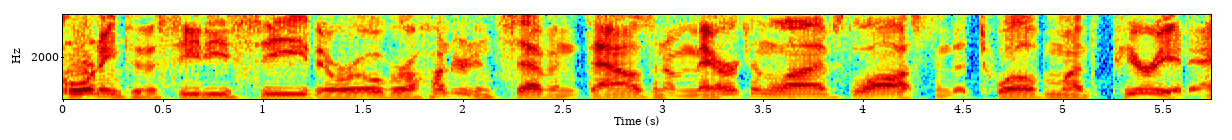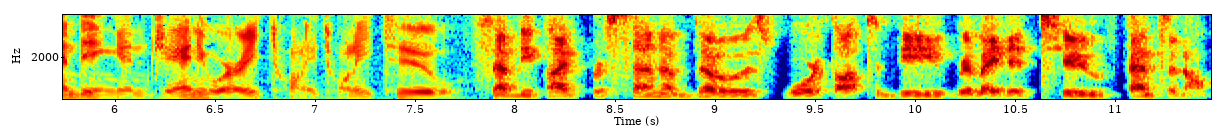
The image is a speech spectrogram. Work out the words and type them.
According to the CDC, there were over 107,000 American lives lost in the 12-month period ending in January 2022. 75% of those were thought to be related to fentanyl.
